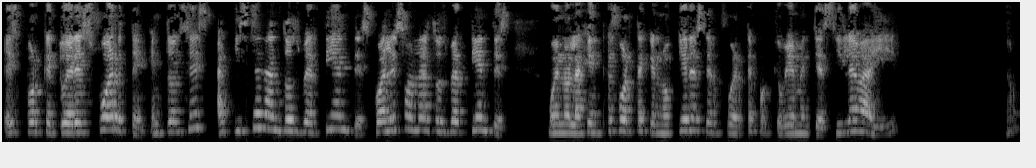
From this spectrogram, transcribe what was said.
Es porque tú eres fuerte. Entonces, aquí se dan dos vertientes. ¿Cuáles son las dos vertientes? Bueno, la gente fuerte que no quiere ser fuerte, porque obviamente así le va a ir, ¿no?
